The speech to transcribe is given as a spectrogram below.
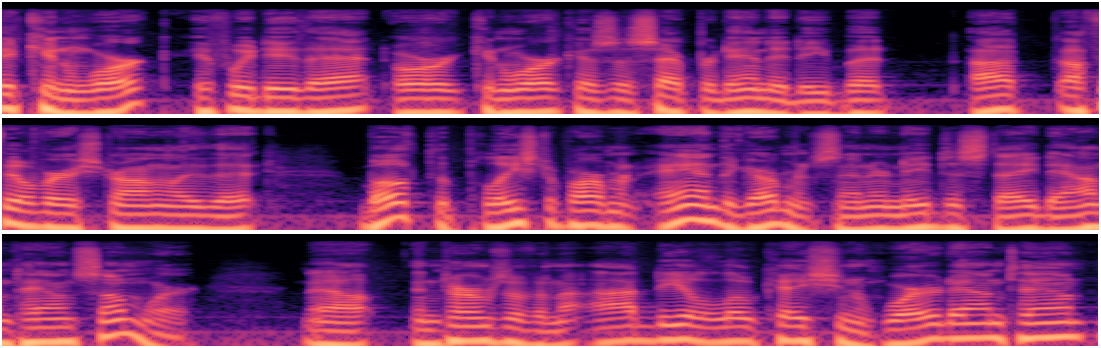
it can work if we do that, or it can work as a separate entity. But I, I feel very strongly that both the police department and the government center need to stay downtown somewhere. Now, in terms of an ideal location where downtown,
